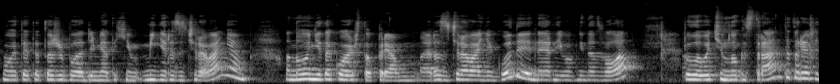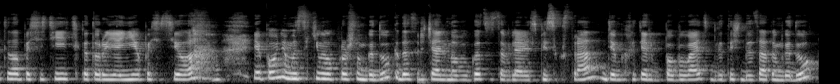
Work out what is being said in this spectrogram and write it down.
Вот это тоже было для меня таким мини-разочарованием, но не такое, что прям разочарование года, я, наверное, его не назвала. Было очень много стран, которые я хотела посетить, которые я не посетила. Я помню, мы с Кимом в прошлом году, когда встречали Новый год, составляли список стран, где мы хотели побывать в 2020 году.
